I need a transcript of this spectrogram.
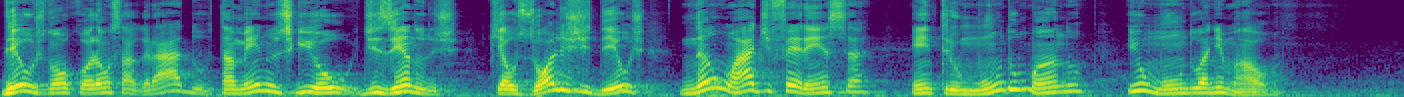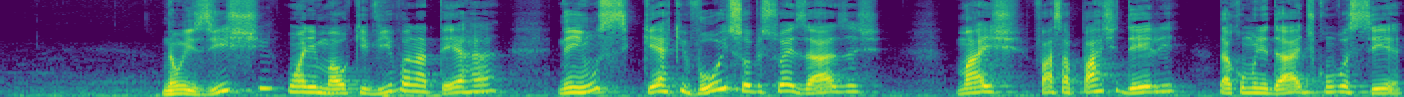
Deus, no Alcorão Sagrado, também nos guiou, dizendo-nos que aos olhos de Deus não há diferença entre o mundo humano e o mundo animal. Não existe um animal que viva na terra, nenhum sequer que voe sobre suas asas, mas faça parte dele, da comunidade com você,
